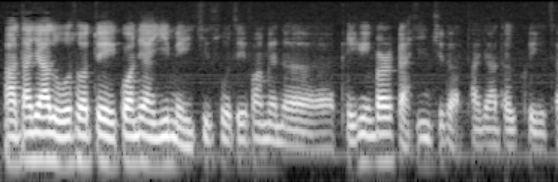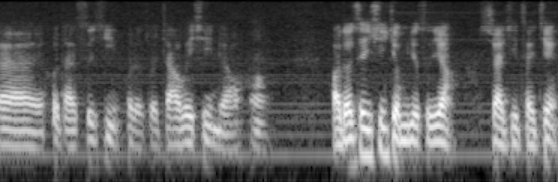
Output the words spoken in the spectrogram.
啊，大家如果说对光电医美技术这方面的培训班感兴趣的，大家都可以在后台私信或者说加微信聊啊。好的，这期节目就是这样，下期再见。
